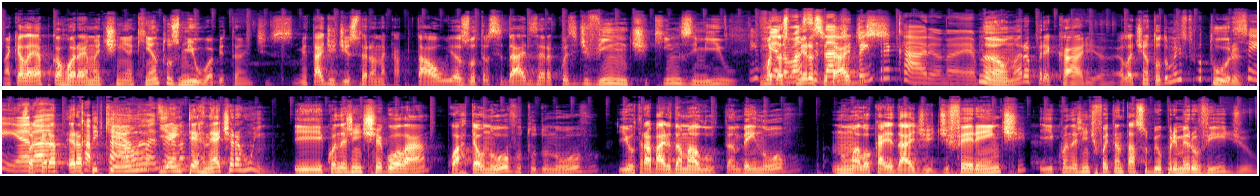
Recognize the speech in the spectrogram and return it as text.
Naquela época, Roraima tinha 500 mil habitantes. Metade disso era na capital e as outras cidades era coisa de 20, 15 mil. Enfim, uma das era primeiras cidade cidades. bem precária na época. Não, não era precária. Ela tinha toda uma estrutura. Sim, Só que era, era capital, pequena e a era- internet era ruim. E quando a gente chegou lá, quartel novo, tudo novo, e o trabalho da Malu também novo, numa localidade diferente. E quando a gente foi tentar subir o primeiro vídeo,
